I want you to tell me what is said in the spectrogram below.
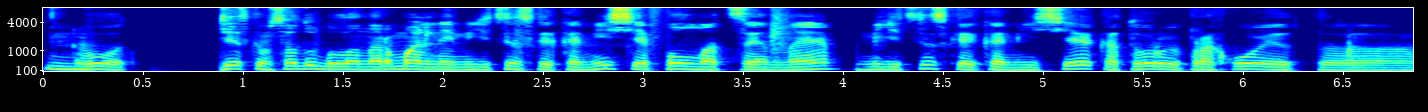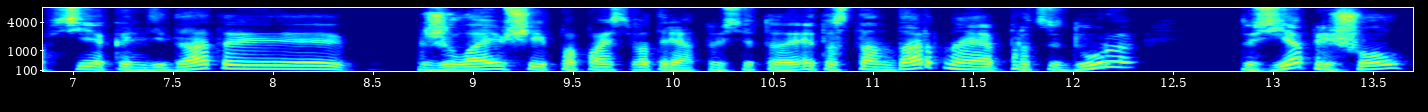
Мгм. Вот. В детском саду была нормальная медицинская комиссия, полноценная медицинская комиссия, которую проходят э, все кандидаты, желающие попасть в отряд. То есть это, это стандартная процедура. То есть я пришел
